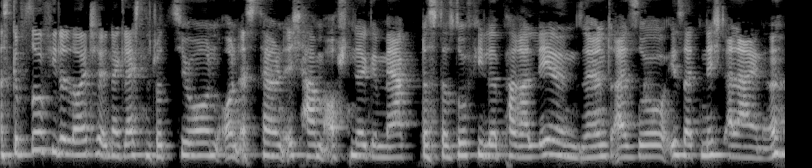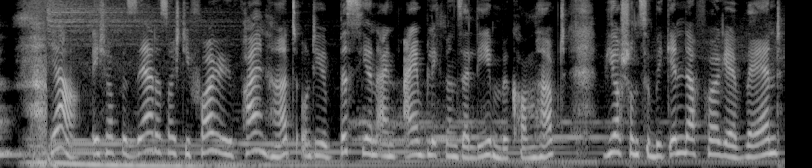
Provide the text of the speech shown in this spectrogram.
es gibt so viele Leute in der gleichen Situation und Estelle und ich haben auch schnell gemerkt, dass da so viele Parallelen sind. Also ihr seid nicht alleine. Ja, ich hoffe sehr, dass euch die Folge gefallen hat und ihr ein bisschen einen Einblick in unser Leben bekommen habt. Wie auch schon zu Beginn der Folge erwähnt,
